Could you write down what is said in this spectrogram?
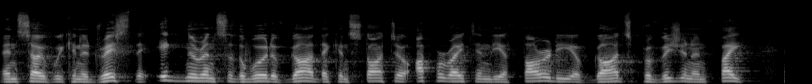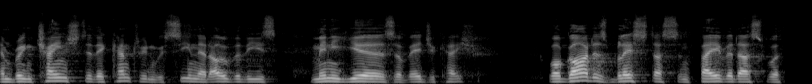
And so, if we can address the ignorance of the Word of God, they can start to operate in the authority of God's provision and faith and bring change to their country. And we've seen that over these many years of education. Well, God has blessed us and favored us with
